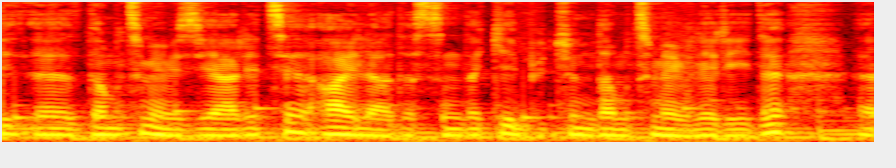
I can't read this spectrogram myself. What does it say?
e, damıtım evi ziyareti Ayla Adası'ndaki bütün damıtım evleriydi. E,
